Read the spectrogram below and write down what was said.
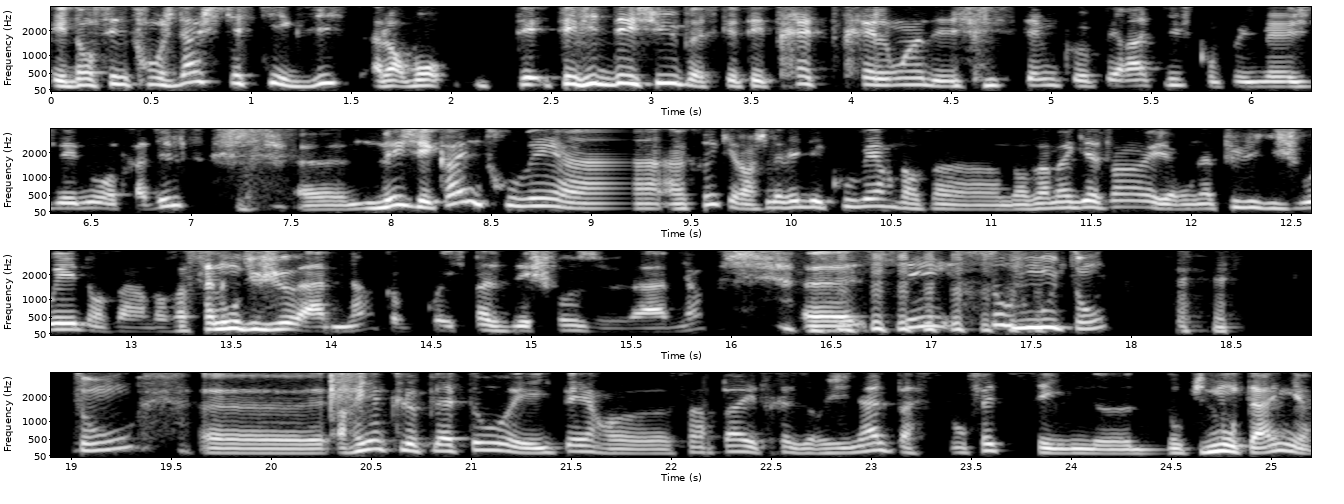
et dans ces tranches d'âge, qu'est-ce qui existe? Alors bon, t'es es vite déçu parce que tu es très très loin des systèmes coopératifs qu'on peut imaginer nous entre adultes. mais j'ai quand même trouvé un, un truc. Alors je l'avais découvert dans un, dans un magasin et on a pu y jouer dans un, dans un salon du jeu à Amiens, comme quoi il se passe des choses euh, à Amiens. Euh, c'est Sauve Mouton. Euh, rien que le plateau est hyper sympa et très original parce qu'en fait c'est une donc une montagne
